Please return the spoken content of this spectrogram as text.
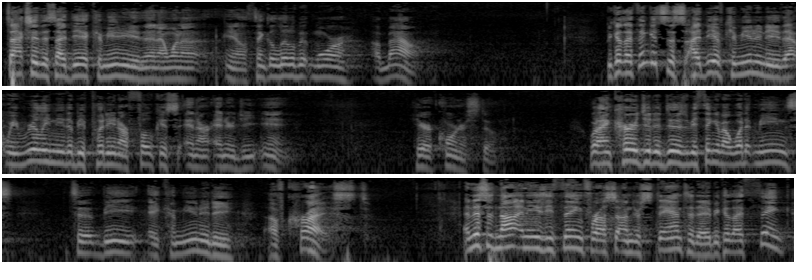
It's actually this idea of community that I want to you know, think a little bit more about. Because I think it's this idea of community that we really need to be putting our focus and our energy in here at Cornerstone. What I encourage you to do is to be thinking about what it means to be a community of Christ. And this is not an easy thing for us to understand today because I think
